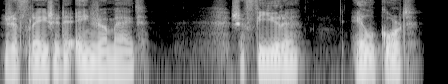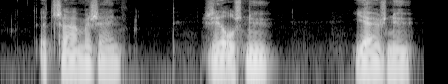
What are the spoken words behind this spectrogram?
Ze vrezen de eenzaamheid. Ze vieren, heel kort, het samen zijn. Zelfs nu, juist nu.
